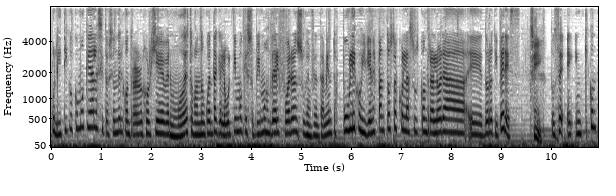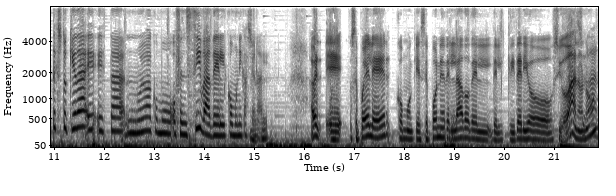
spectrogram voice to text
político, ¿cómo queda la situación del Contralor Jorge Bermúdez, tomando en cuenta que lo último que supimos de él fueron sus enfrentamientos públicos y bien espantosos con la subcontralora eh, Dorothy Pérez? Sí. Entonces, ¿en, qué contexto queda eh, esta nueva como ofensiva del comunicacional? A ver, eh, se puede leer como que se pone del lado del, criterio ciudadano, ¿no?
